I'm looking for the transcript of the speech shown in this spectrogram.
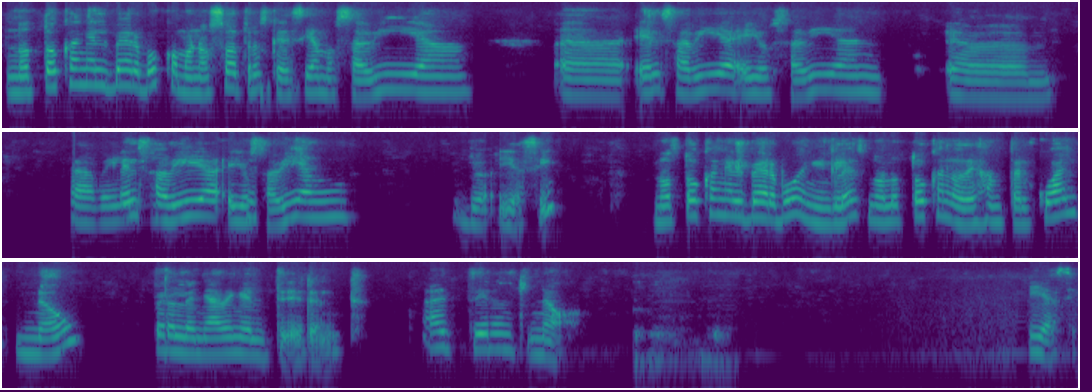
no tocan el verbo como nosotros que decíamos sabía, eh, él sabía, ellos sabían, eh, él sabía, ellos sabían, yo- y así. No tocan el verbo en inglés, no lo tocan, lo dejan tal cual, no, pero le añaden el didn't. I didn't know. Y así.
